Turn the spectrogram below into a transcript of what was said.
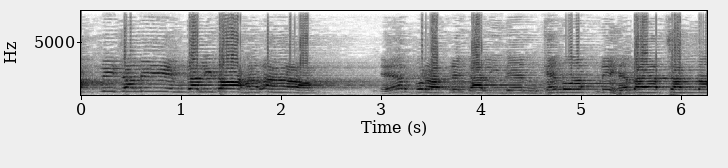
আপনি জানেন গালি দেওয়া হারাম। এরপর আপনি গালি দেন কেন আপনি হেদায়াত চান না?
